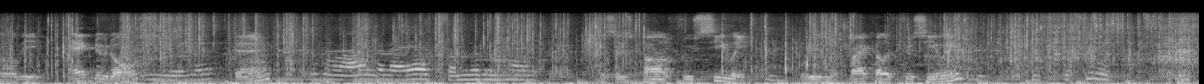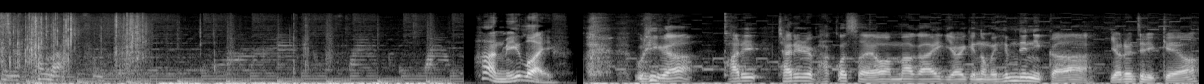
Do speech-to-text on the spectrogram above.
Are the egg noodles. Okay. This is called fusilli. We're using a tricolored fusilli. 한미 Life. 우리가 자리, 자리를 바꿨어요. 엄마가 이게 열기 너무 힘드니까 열어드릴게요.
